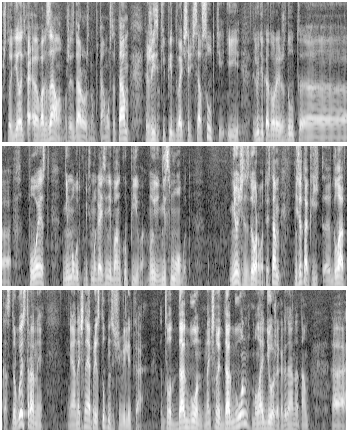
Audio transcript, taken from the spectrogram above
что делать э, э, вокзалом железнодорожным, потому что там жизнь кипит 24 часа в сутки, и люди, которые ждут э, поезд, не могут купить в магазине банку пива, ну или не смогут. Не очень здорово. То есть там не все так э, гладко. С другой стороны, ночная преступность очень велика. Это вот догон, ночной догон молодежи, когда она там э,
